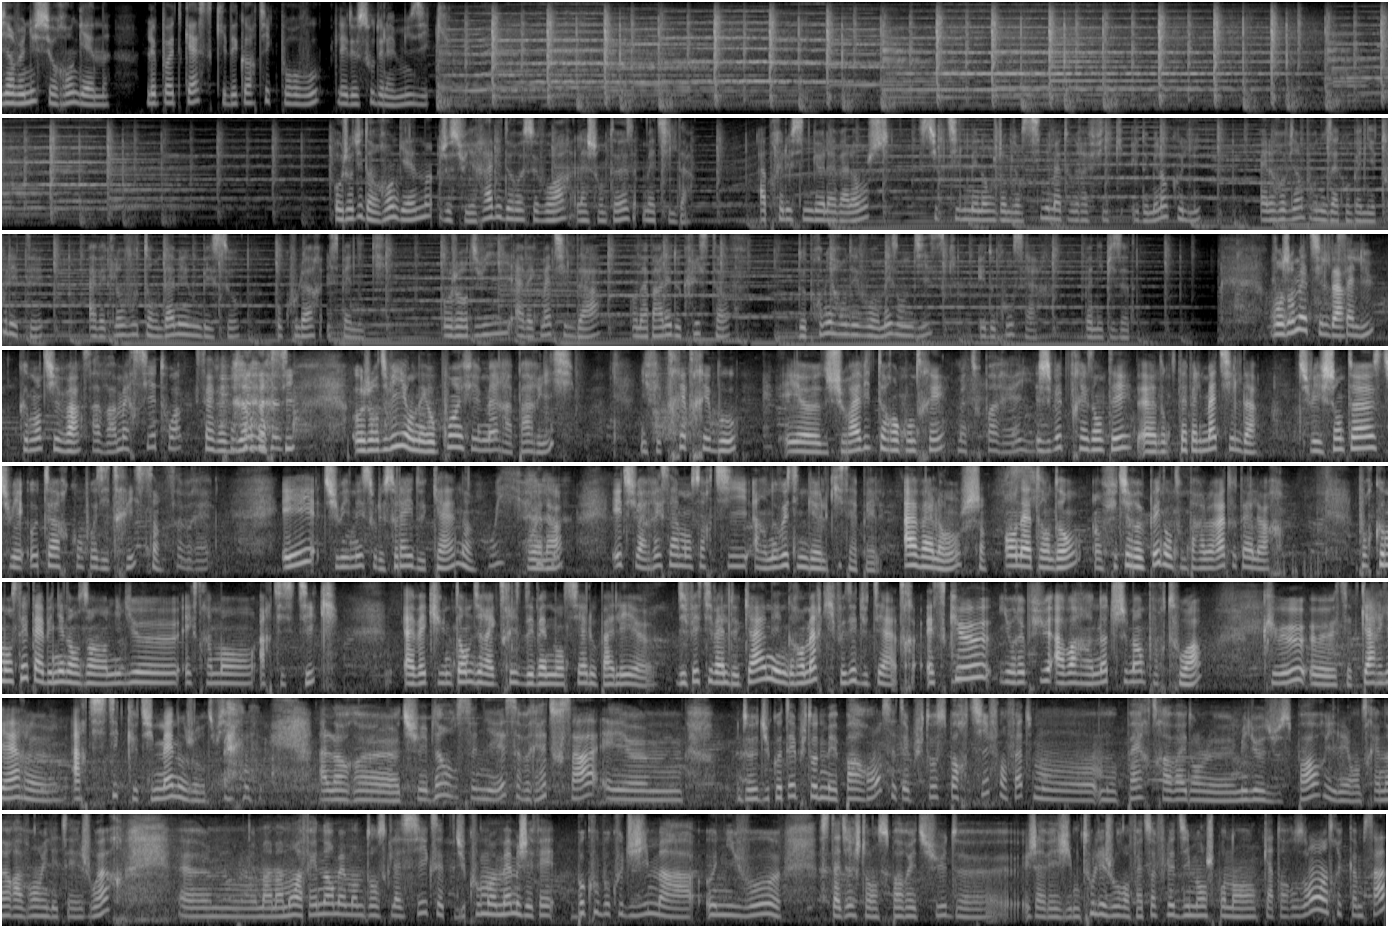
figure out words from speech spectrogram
Bienvenue sur Rangaine, le podcast qui décortique pour vous les dessous de la musique. Aujourd'hui dans Rangaine, je suis ravie de recevoir la chanteuse Mathilda. Après le single Avalanche, subtil mélange d'ambiance cinématographique et de mélancolie, elle revient pour nous accompagner tout l'été avec l'envoûtant Damien Besso aux couleurs hispaniques. Aujourd'hui, avec Mathilda, on a parlé de Christophe, de premier rendez-vous en maison de disque et de concert. Bon épisode. Bonjour Mathilda. Salut. Comment tu vas? Ça va, merci et toi? Ça va bien, merci. Aujourd'hui, on est au point éphémère à Paris. Il fait très très beau et euh, je suis ravie de te rencontrer. Mais tout pareil. Je vais te présenter. Euh, donc, tu t'appelles Mathilda. Tu es chanteuse, tu es auteure-compositrice. C'est vrai. Et tu es née sous le soleil de Cannes. Oui. Voilà. et tu as récemment sorti un nouveau single qui s'appelle Avalanche. En attendant, un futur EP dont on parlera tout à l'heure. Pour commencer, tu as baigné dans un milieu extrêmement artistique, avec une tante directrice d'événementiel au palais euh, du Festival de Cannes et une grand-mère qui faisait du théâtre. Est-ce qu'il y aurait pu avoir un autre chemin pour toi? Euh, cette carrière euh, artistique que tu mènes aujourd'hui Alors, euh, tu es bien renseignée, c'est vrai tout ça. Et du côté plutôt de mes parents, c'était plutôt sportif. En fait, mon, père travaille dans le milieu du sport. Il est entraîneur avant, il était joueur. Euh, ma maman a fait énormément de danse classique. Du coup, moi-même, j'ai fait beaucoup, beaucoup de gym à haut niveau. C'est-à-dire j'étais en sport-études. euh, J'avais gym tous les jours, en fait, sauf le dimanche pendant 14 ans, un truc comme ça.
